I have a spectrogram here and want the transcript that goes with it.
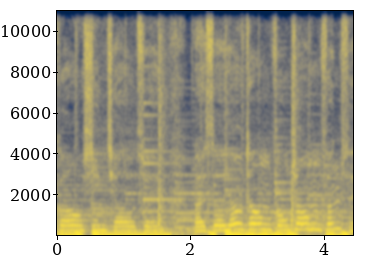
后，心憔悴，白色油桐风中纷飞。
